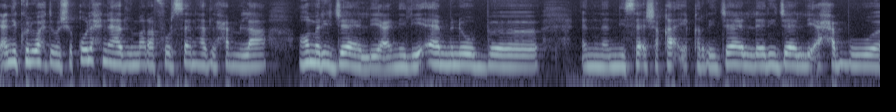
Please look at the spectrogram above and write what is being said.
يعني كل واحد واش يقول إحنا هذه المره فرسان هذه الحملة. هم رجال يعني اللي آمنوا بان النساء شقائق الرجال رجال اللي أحبوا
